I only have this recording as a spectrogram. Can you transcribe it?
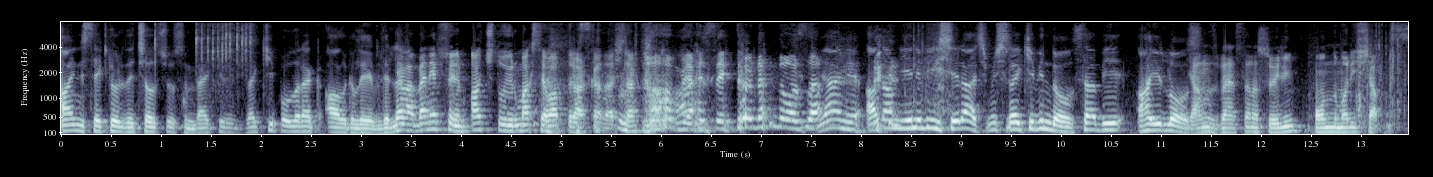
aynı sektörde çalışıyorsun. Belki de rakip olarak algılayabilirler. Ya ben hep söyleyeyim aç doyurmak sevaptır arkadaşlar. tamam mı? Yani sektörden de olsa. Yani adam yeni bir iş yeri açmış. Rakibin de olsa bir hayırlı olsun. Yalnız ben sana söyleyeyim 10 numara iş yapmışsın.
